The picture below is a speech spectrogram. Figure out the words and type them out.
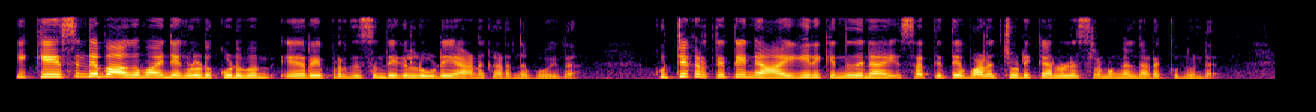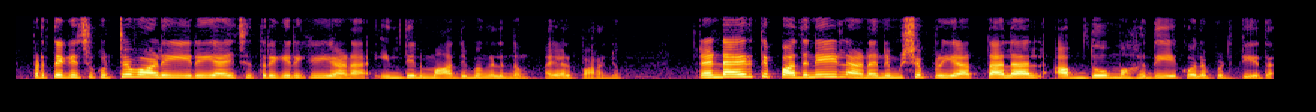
ഈ കേസിന്റെ ഭാഗമായി ഞങ്ങളുടെ കുടുംബം ഏറെ പ്രതിസന്ധികളിലൂടെയാണ് കടന്നുപോയത്. കുറ്റകൃത്യത്തെ ന്യായീകരിക്കുന്നതിനായി സത്യത്തെ വളച്ചൊടിക്കാനുള്ള ശ്രമങ്ങൾ നടക്കുന്നുണ്ട്. പ്രത്യേകിച്ച് കുറ്റവാളിയെ ഇരയായി ചിത്രീകരിക്കുകയാണ് ഇന്ത്യൻ മാധ്യമങ്ങളെന്നും അയാൾ പറഞ്ഞു. രണ്ടായിരത്തി പതിനേഴിലാണ് നിമിഷപ്രിയ തലാൽ അബ്ദോ മഹദിയെ കൊലപ്പെടുത്തിയത്.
